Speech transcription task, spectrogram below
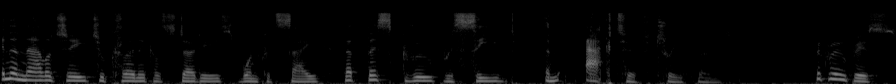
In analogy to clinical studies, one could say that this group received an active treatment. The group is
